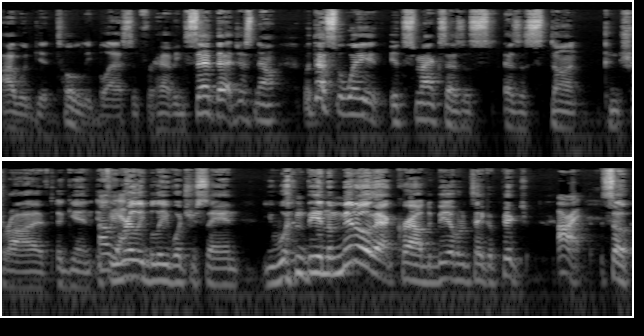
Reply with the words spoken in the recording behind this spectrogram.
I would get totally blasted for having said that just now. But that's the way it, it smacks as a as a stunt, contrived. Again, if Oh, you yeah. really believe what you're saying, you wouldn't be in the middle of that crowd to be able to take a picture. All right. So,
